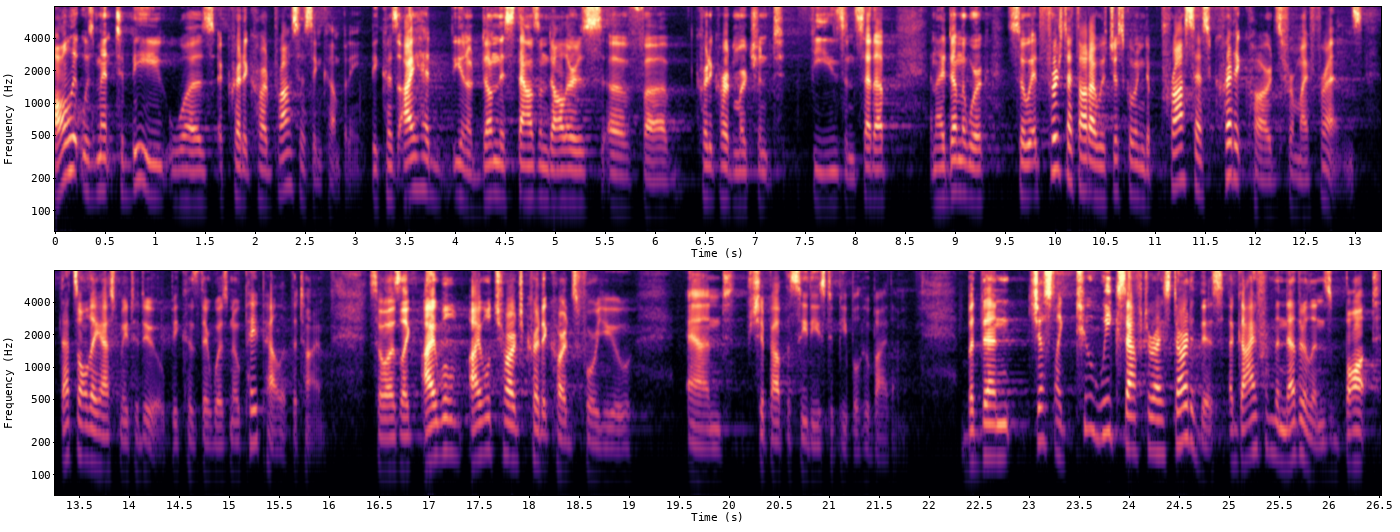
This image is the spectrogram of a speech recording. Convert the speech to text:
all it was meant to be was a credit card processing company because I had you know, done this $1,000 of uh, credit card merchant fees and setup, and I'd done the work. So at first I thought I was just going to process credit cards for my friends. That's all they asked me to do because there was no PayPal at the time. So I was like, I will, I will charge credit cards for you and ship out the CDs to people who buy them. But then, just like two weeks after I started this, a guy from the Netherlands bought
